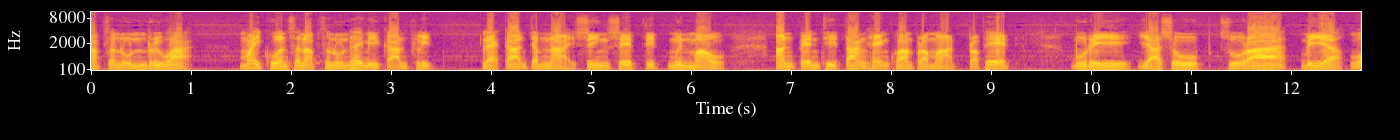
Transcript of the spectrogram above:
นับสนุนหรือว่าไม่ควรสนับสนุนให้มีการผลิต และการจำหน่ายสิ่งเสพติดมึนเมา อันเป็นที่ตั้งแห่งความประมาทประเภท บุรี ยาสูบ สุรา เบียร์ไว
